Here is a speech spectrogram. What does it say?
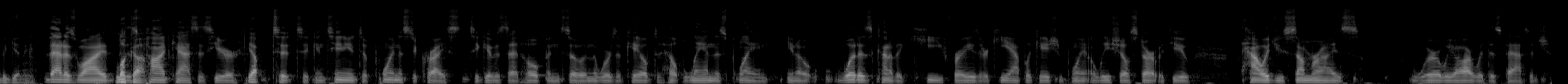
beginning. That is why Look this up. podcast is here Yep. to, to continue to point us to Christ, to give us that hope. And so, in the words of Caleb, to help land this plane, you know, what is kind of a key phrase or key application point? Alicia, I'll start with you. How would you summarize where we are with this passage?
